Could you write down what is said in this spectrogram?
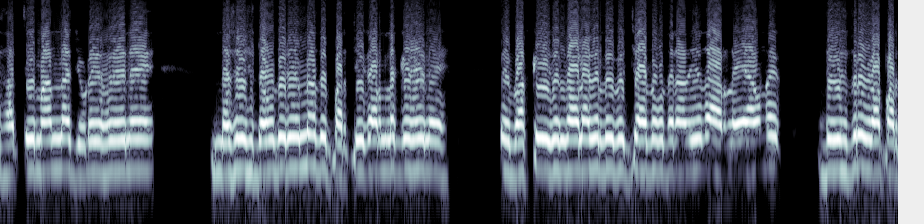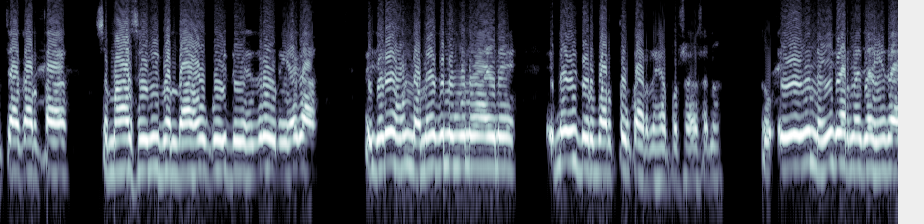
ਸੱਚੇ ਮਨ ਨਾਲ ਜੁੜੇ ਹੋਏ ਨੇ ਨਸ਼ੇ ਛਡਾਉਂਦੇ ਨੇ ਉਹਨਾਂ ਦੇ ਪਰਚੇ ਕਰਨ ਲੱਗੇ ਹੋਏ ਨੇ ਤੇ ਬਾਕੀ ਗੰਗਾਨਗਰ ਦੇ ਵਿੱਚ ਆ ਦੋ ਦਿਨਾਂ ਦੇ ਉਦਾਹਰਣ ਆ ਉਹਨੇ ਦੇਸ਼ ਧਰੋਹ ਦਾ ਪਰਚਾ ਕਰਤਾ ਸਮਾਜ ਸੇਵੀ ਬੰਦਾ ਉਹ ਕੋਈ ਦੇਸ਼ ਧਰੋਹ ਨਹੀਂ ਹੈਗਾ ਤੇ ਜਿਹੜੇ ਹੁਣ ਨਵੇਂ ਕਾਨੂੰਨ ਆਏ ਨੇ ਇਹਨਾਂ ਦੀ ਦੁਰਵਰਤੋਂ ਕਰ ਰਿਹਾ ਪ੍ਰਸ਼ਾਸਨ। ਤੋਂ ਇਹ ਨਹੀਂ ਕਰਨਾ ਚਾਹੀਦਾ।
